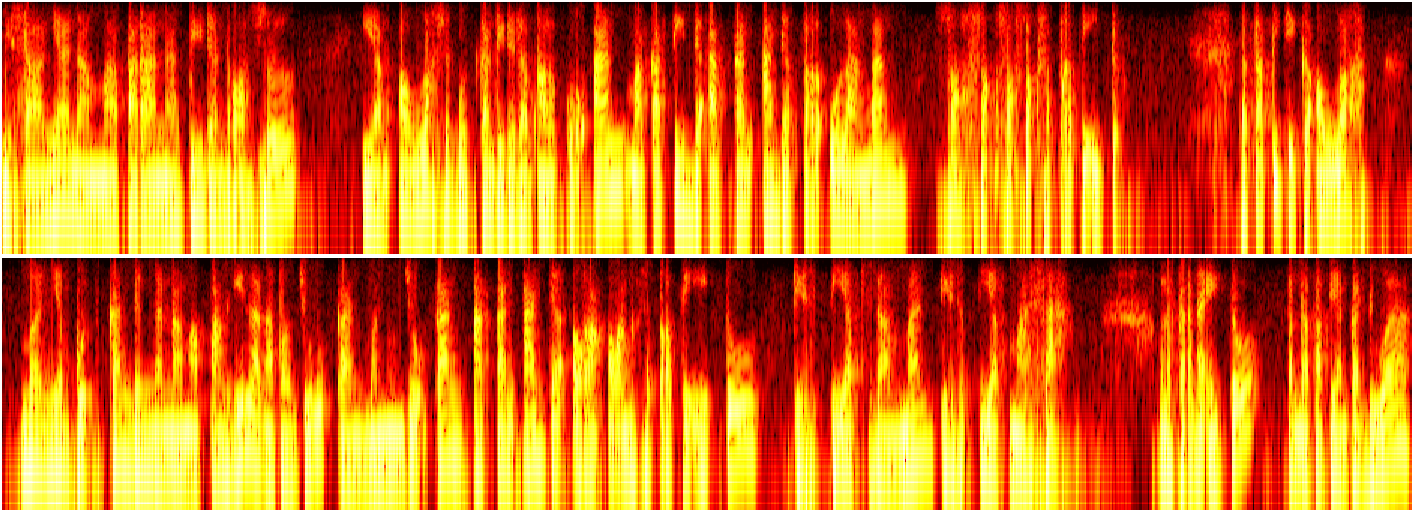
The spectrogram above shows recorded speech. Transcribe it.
Misalnya nama para nabi dan rasul yang Allah sebutkan di dalam Al-Quran, maka tidak akan ada perulangan sosok-sosok seperti itu. Tetapi jika Allah menyebutkan dengan nama panggilan atau julukan, menunjukkan akan ada orang-orang seperti itu di setiap zaman, di setiap masa. Oleh karena itu, pendapat yang kedua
